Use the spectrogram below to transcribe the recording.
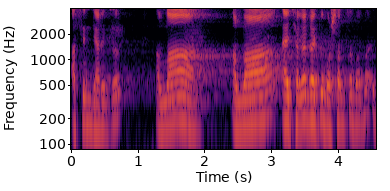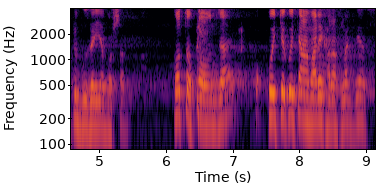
আছেন আরেকজন? আল্লাহ আল্লাহ, এই ছেলেটা একটু বসান্ত বাবা, একটু বুঝাইয়া বসান। কত কন যায়? কইতে কইতে আমারে খারাপ লাগতে আছে।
